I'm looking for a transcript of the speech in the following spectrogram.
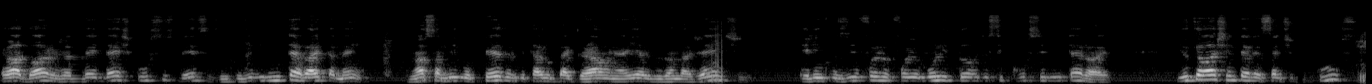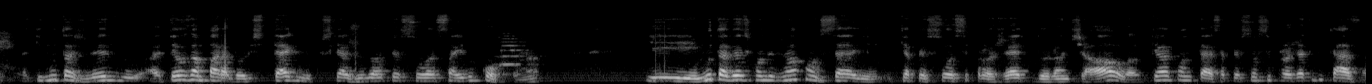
Eu adoro, já dei 10 cursos desses, inclusive em Niterói também. Nosso amigo Pedro, que está no background aí ajudando a gente, ele inclusive foi, foi o monitor desse curso em Niterói. E o que eu acho interessante do curso é que muitas vezes tem os amparadores técnicos que ajudam a pessoa a sair do corpo, né? E muitas vezes, quando eles não conseguem que a pessoa se projete durante a aula, o que acontece? A pessoa se projeta em casa.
